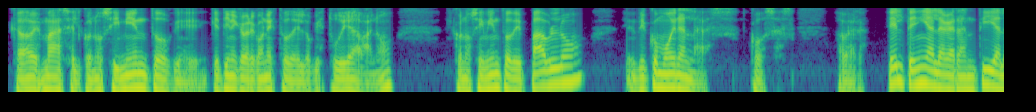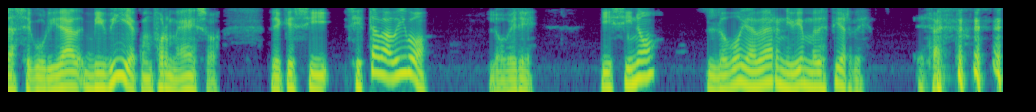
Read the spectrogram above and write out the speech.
cada vez más el conocimiento que, que, tiene que ver con esto de lo que estudiaba, ¿no? El conocimiento de Pablo de cómo eran las cosas. A ver, él tenía la garantía, la seguridad, vivía conforme a eso, de que si, si estaba vivo, lo veré. Y si no, lo voy a ver ni bien me despierte. Exacto.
